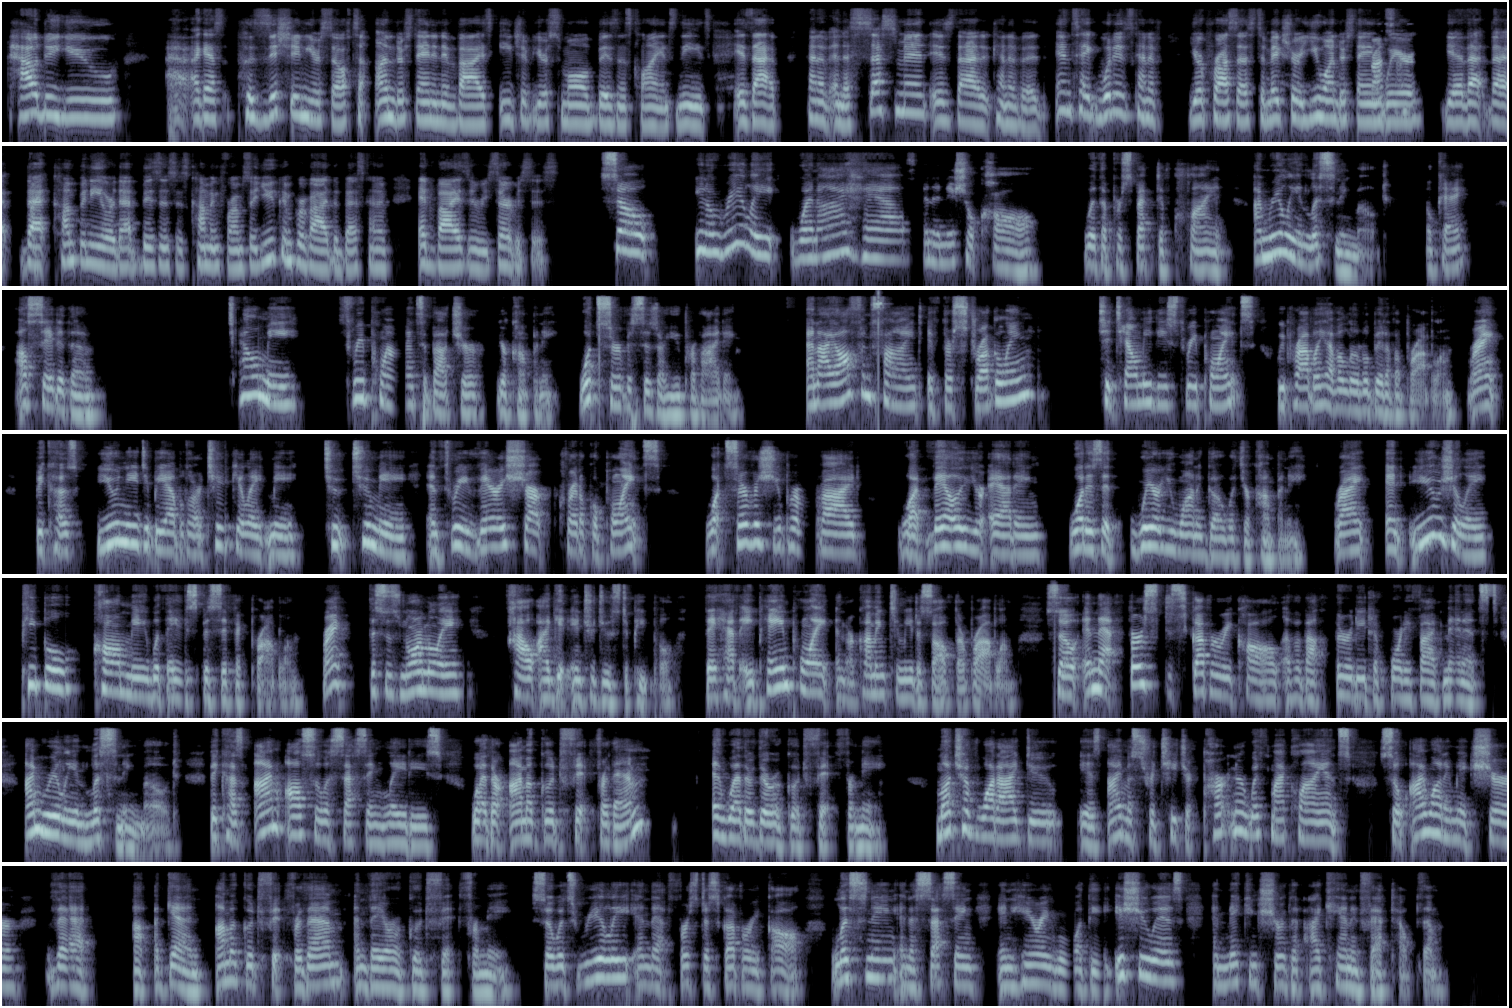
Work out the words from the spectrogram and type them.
how do you I guess position yourself to understand and advise each of your small business clients needs? Is that kind of an assessment? Is that kind of an intake? What is kind of your process to make sure you understand Process. where yeah that that that company or that business is coming from so you can provide the best kind of advisory services So, you know, really, when I have an initial call with a prospective client, I'm really in listening mode. Okay. I'll say to them, tell me three points about your, your company. What services are you providing? And I often find if they're struggling to tell me these three points, we probably have a little bit of a problem, right? Because you need to be able to articulate me to, to me in three very sharp critical points what service you provide, what value you're adding, what is it, where you want to go with your company, right? And usually people call me with a specific problem, right? This is normally how I get introduced to people. They have a pain point and they're coming to me to solve their problem. So, in that first discovery call of about 30 to 45 minutes, I'm really in listening mode because I'm also assessing ladies whether I'm a good fit for them and whether they're a good fit for me. Much of what I do is I'm a strategic partner with my clients. So I want to make sure that, uh, again, I'm a good fit for them and they are a good fit for me. So it's really in that first discovery call, listening and assessing and hearing what the issue is and making sure that I can, in fact, help them.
